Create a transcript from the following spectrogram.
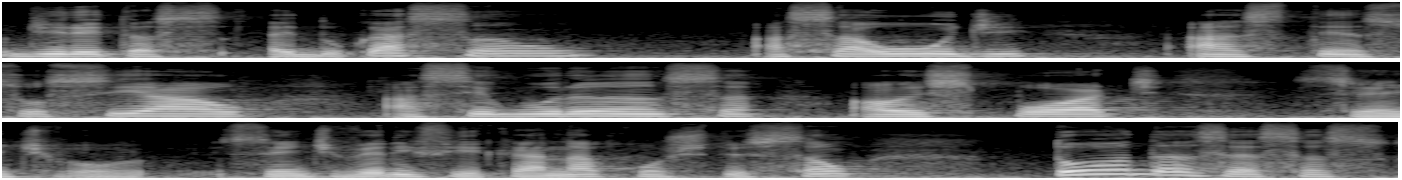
O direito à educação, à saúde, à assistência social, à segurança, ao esporte, se a gente, se a gente verificar na Constituição, todas essas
